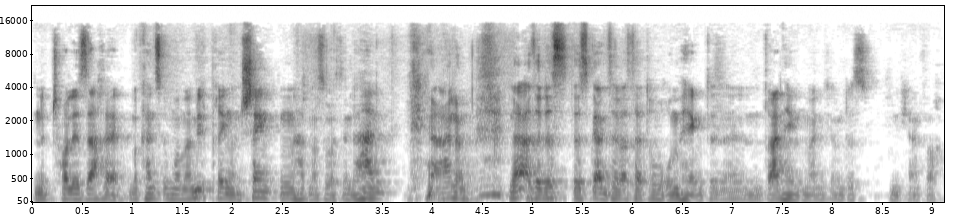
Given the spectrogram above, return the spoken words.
eine tolle Sache. Man kann es irgendwann mal mitbringen und schenken, hat man sowas in der Hand, keine Ahnung. Na, also das, das Ganze, was da drumherum hängt, äh, dranhängt, meine ich, und das finde ich einfach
